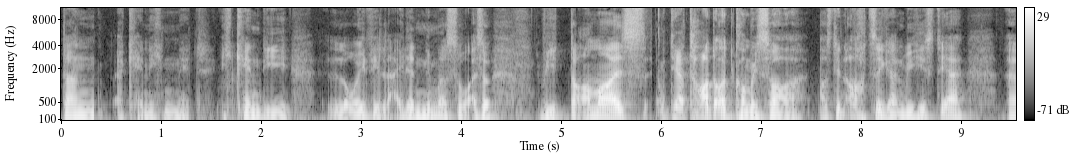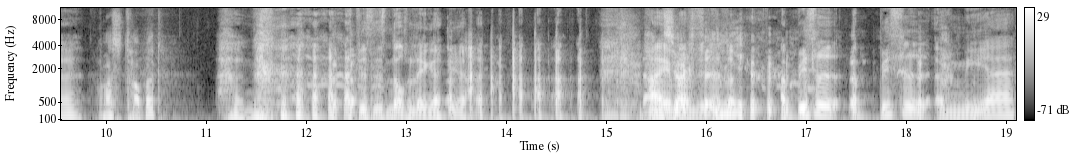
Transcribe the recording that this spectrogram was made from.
dann erkenne ich ihn nicht. Ich kenne die Leute leider nimmer so. Also wie damals der Tatortkommissar aus den 80ern, wie hieß der? Äh, Horst Tappert? das ist noch länger her. Nein, man, also, ein bisschen, ein bisschen äh, mehr,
